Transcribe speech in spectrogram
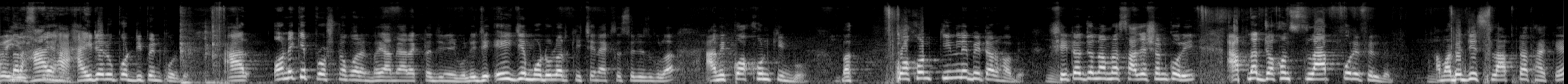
আপনার হাই হাইডের উপর ডিপেন্ড করবে। আর অনেকে প্রশ্ন করেন ভাই আমি আরেকটা জিনিস বলি যে এই যে মডুলার কিচেন অ্যাক্সেসরিজগুলো আমি কখন কিনবো বা কখন কিনলে বেটার হবে? সেটার জন্য আমরা সাজেশন করি আপনার যখন স্ল্যাব করে ফেলবেন আমাদের যে স্ল্যাবটা থাকে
